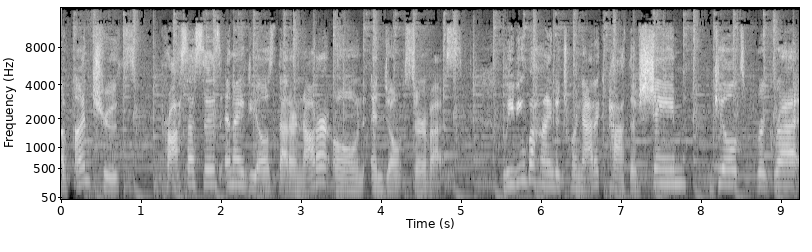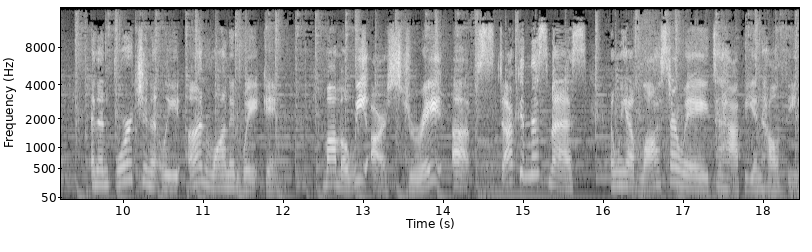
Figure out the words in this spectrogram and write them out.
of untruths, processes, and ideals that are not our own and don't serve us leaving behind a tornadic path of shame, guilt, regret, and unfortunately, unwanted weight gain. Mama, we are straight up stuck in this mess and we have lost our way to happy and healthy.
